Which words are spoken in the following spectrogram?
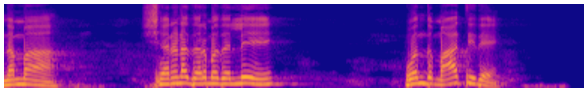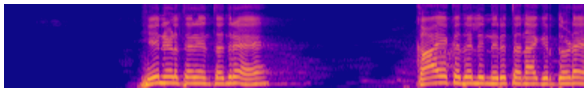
ನಮ್ಮ ಶರಣ ಧರ್ಮದಲ್ಲಿ ಒಂದು ಮಾತಿದೆ. ಏನು ಹೇಳ್ತಾರೆ ಅಂತಂದರೆ, ಕಾಯಕದಲ್ಲಿ ನಿರತನಾಗಿರ್ದೋಡೆ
